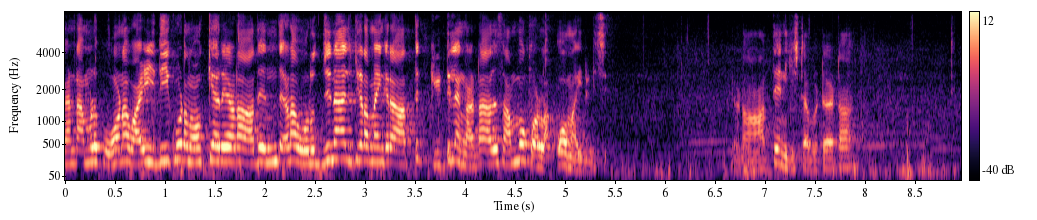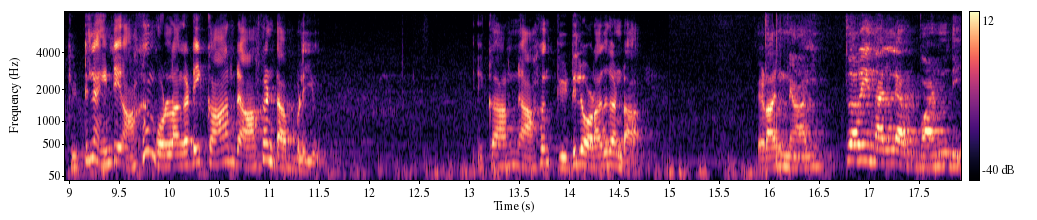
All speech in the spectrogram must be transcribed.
കണ്ട നമ്മൾ പോണ വഴി ഇതിൽ കൂടെ നോക്കി അറിയാടാ അത് എടാ ഒറിജിനാലിറ്റിയുടെ ഭയങ്കര അത് കിട്ടില്ല കേട്ടോ അത് സംഭവം കൊള്ളാം. ഓ മൈരിടിച്ച് എടാ അത് എനിക്ക് ഇഷ്ടപ്പെട്ടു കേട്ടാ. കിട്ടില്ല അതിന്റെ അഹം കൊള്ളാം കേട്ടോ ഈ കാറിന്റെ അഹം ഡബ്ല്യു ഈ കാറിന്റെ അഹം കിടിലോടാ അത് കണ്ട. എടാ ഇത്രയും നല്ല വണ്ടി.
